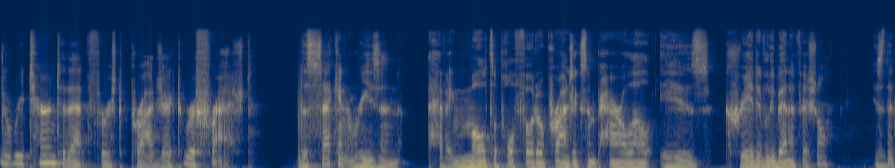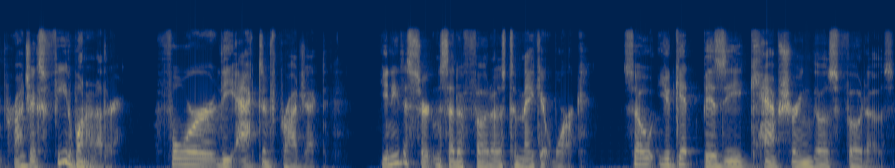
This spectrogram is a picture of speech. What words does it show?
you'll return to that first project refreshed. The second reason having multiple photo projects in parallel is creatively beneficial is that projects feed one another. For the active project, you need a certain set of photos to make it work. So you get busy capturing those photos.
